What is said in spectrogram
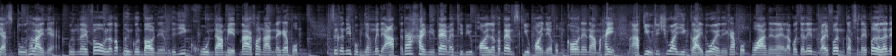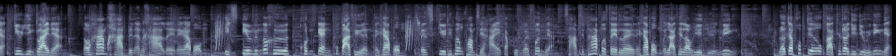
จากศัตรูเท่าไหร่เนี่ยปืนไรเฟิลแล้วก็ปืนกลเบาเนี่ยมันจะยิ่งคูณดาเมจมากเท่านั้นนะครับผมซึ่งอันนี้ผมยังไม่ได้อัพแต่ถ้าใครมีแต้ม attribute point แล้วก็แต้ม skill point เนี่ยผมก็แนะนำให้อัพสกิลที่ชื่อว่ายิงไกลด้วยนะครับผมเพราะว่าไหนๆเราก็จะเล่นไรเฟิลกับสไนเปอร์แล้วเนี่ยสกิลยิงไกลเนี่ย เราห้ามขาดเป็นอันขาดเลยนะครับผม อีกสกิลหนึ่งก็คือคนแก่งผู้ป่าเถื่อนนะครับผม เป็นสกิลที่เพิ่มความเสียหายกับปืนไรเฟิลเนี่ย 35%เลยนะครับผมเวลาที่เรายืนอยู่นิ่งๆ เราจะพบเจอโอกาสที่เรายืนอยู่นิ่งๆเนี่ย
